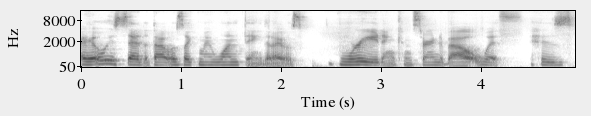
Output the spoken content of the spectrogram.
I always said that that was like my one thing that I was worried and concerned about with his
